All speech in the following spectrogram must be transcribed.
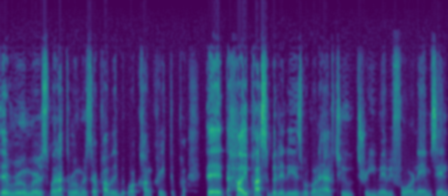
the rumors, well, not the rumors, they're probably a bit more concrete. The, the, the high possibility is we're going to have two, three, maybe four names in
